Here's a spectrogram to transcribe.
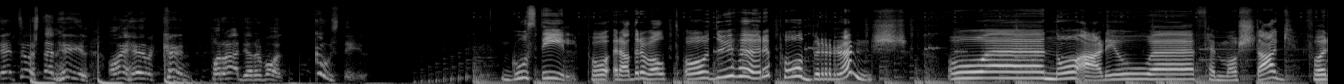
Det er Torstein Hyl, og jeg hører kun på Radio Revolt. God stil! God stil på Radio Revolt, og du hører på Brunsj. Og eh, nå er det jo eh, femårsdag for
